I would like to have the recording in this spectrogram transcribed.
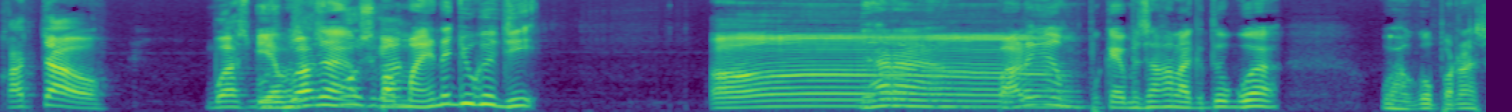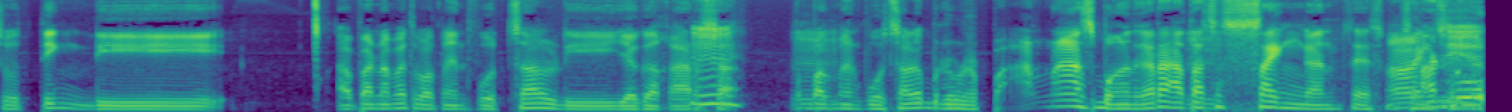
kacau. Buas Ya bus maksudnya bus kan. pemainnya juga Ji. Oh. Jarang. Paling yang kayak misalkan lagi tuh gua wah gue pernah syuting di apa namanya tempat main futsal di Jagakarsa. Tempat main futsalnya bener-bener panas banget karena atasnya seng kan, saya seng Anjir. sih.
